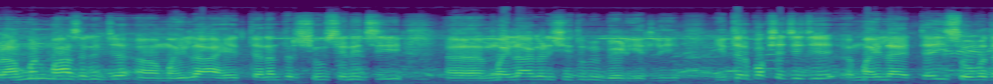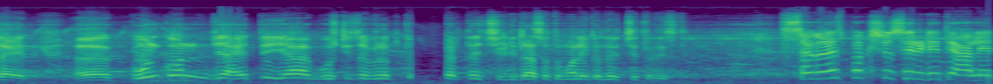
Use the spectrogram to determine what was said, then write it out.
ब्राह्मण महासंघाच्या महिला आहेत. त्यानंतर शिवसेनेची महिला आघाडीशी तुम्ही भेट घेतली. इतर पक्षाचे जे महिला आहेत त्याही सोबत आहेत. कोण कोण जे आहेत ते या गोष्टीचा विरोध करतात शिर्डीत असं तुम्हाला एकंदरीत चित्र दिसतं? सगळेच पक्ष शिर्डीत आले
